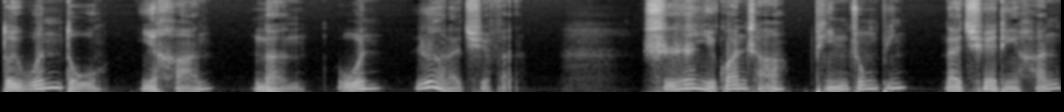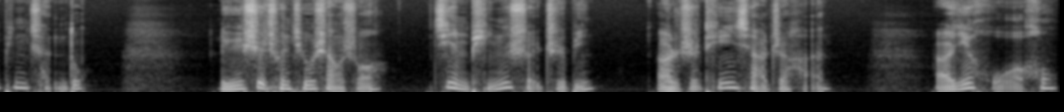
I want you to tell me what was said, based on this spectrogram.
对温度以寒、冷、温。”热来区分，使人以观察瓶中冰来确定寒冰程度。《吕氏春秋》上说：“见瓶水之冰，而知天下之寒。”而以火候、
